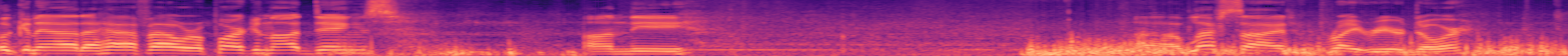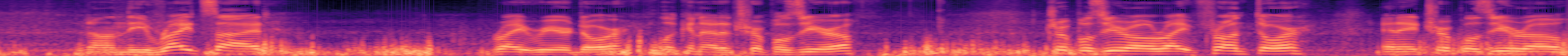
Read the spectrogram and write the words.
Looking at a half hour of parking lot dings on the uh, left side right rear door. And on the right side right rear door, looking at a triple zero. Triple zero right front door and a triple zero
